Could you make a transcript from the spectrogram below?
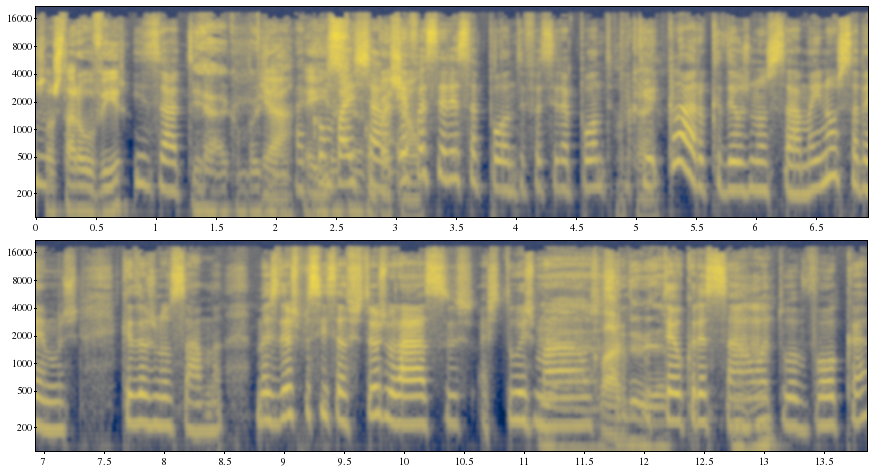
só estar a ouvir. Exato. Yeah, a compaixão. Yeah, a é compaixão. compaixão. É fazer essa ponte, é fazer a ponte, porque okay. claro que Deus nos ama e nós sabemos que Deus nos ama, mas Deus precisa dos teus braços, as tuas mãos, claro. o teu coração, uhum. a tua boca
